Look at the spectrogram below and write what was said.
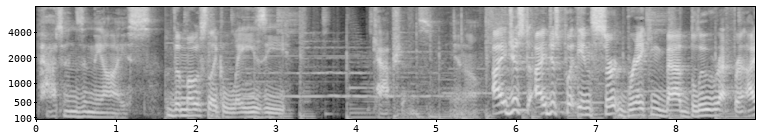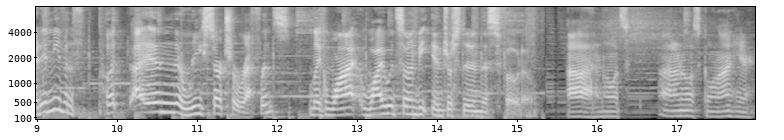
Patterns in the ice. The most like lazy captions, you know. I just I just put insert Breaking Bad blue reference. I didn't even put in a research a reference. Like why why would someone be interested in this photo? Uh, I don't know what's I don't know what's going on here.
